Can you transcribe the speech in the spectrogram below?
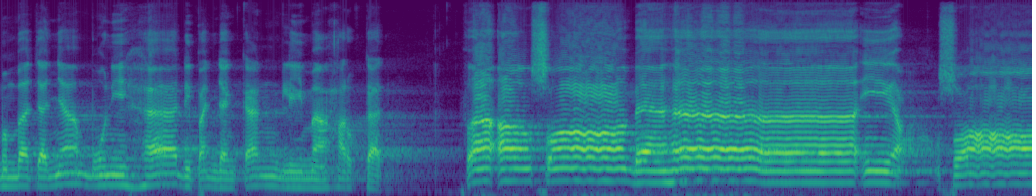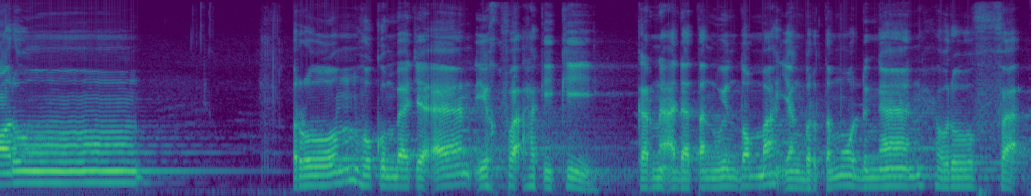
membacanya bunyi ha dipanjangkan lima harokat فأصابها إعصار Rum hukum bacaan ikhfa hakiki karena ada tanwin dhammah yang bertemu dengan huruf fa.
